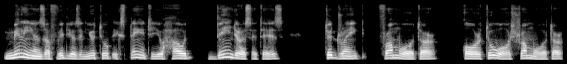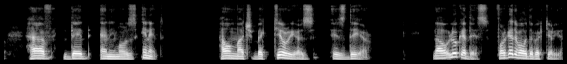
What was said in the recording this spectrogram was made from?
millions of videos in YouTube explaining to you how dangerous it is to drink from water or to wash from water have dead animals in it. How much bacteria is there now look at this. Forget about the bacteria.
